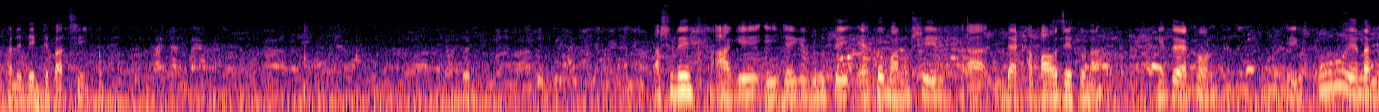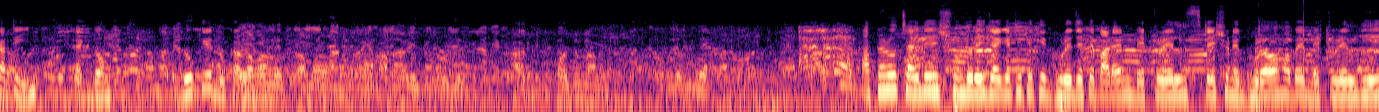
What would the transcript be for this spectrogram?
ওখানে দেখতে পাচ্ছি। আসলে আগে এই জায়গাগুলোতে এত মানুষের দেখা পাওয়া যেত না। কিন্তু এখন এই পুরো এলাকাটি একদম লুকে? লুকানো আপনারাও চাইলে সুন্দর এই জায়গাটি থেকে ঘুরে যেতে পারেন। মেট্রো রেল স্টেশনে ঘোরাও হবে মেট্রো রেল দিয়ে।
